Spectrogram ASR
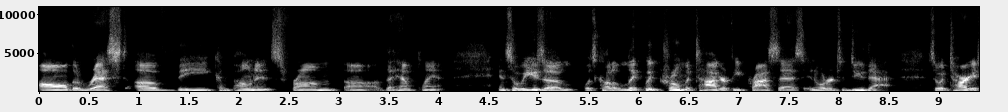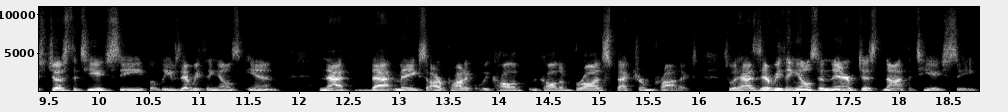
all the rest of the components from uh, the hemp plant. And so we use a what's called a liquid chromatography process in order to do that. So it targets just the THC but leaves everything else in. And that that makes our product what we call a we call it a broad spectrum product. So it has everything else in there, just not the THC.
